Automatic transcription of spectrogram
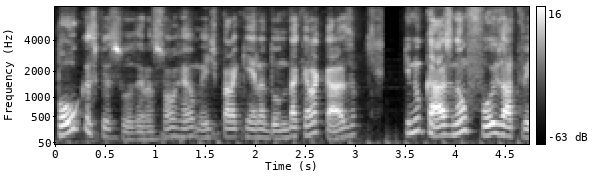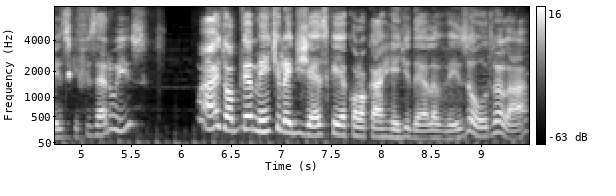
poucas pessoas, era só realmente para quem era dono daquela casa e no caso, não foi os atrizes que fizeram isso. Mas, obviamente, Lady Jéssica ia colocar a rede dela vez ou outra lá.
